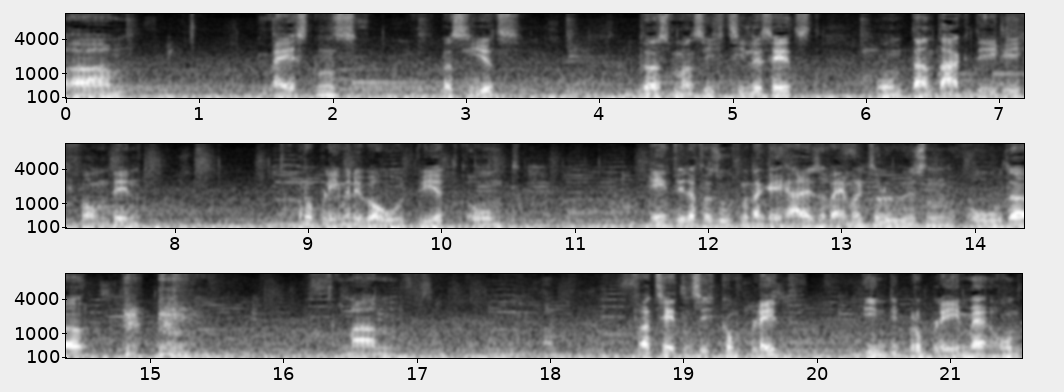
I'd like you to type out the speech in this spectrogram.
Ähm, meistens passiert es, dass man sich Ziele setzt und dann tagtäglich von den Problemen überholt wird und entweder versucht man dann gleich alles auf einmal zu lösen oder man verzettelt sich komplett in die Probleme und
